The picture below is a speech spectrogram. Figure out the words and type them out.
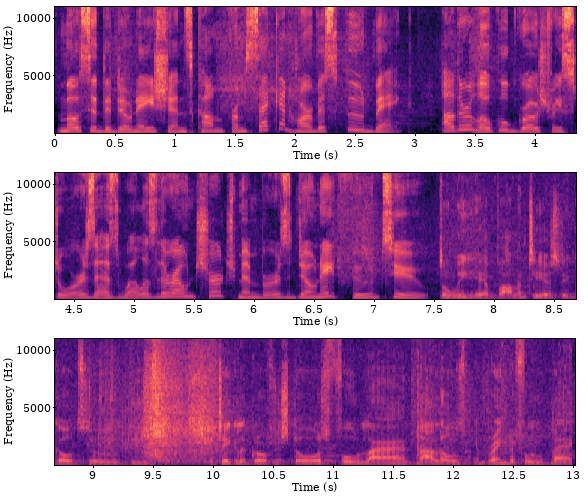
Most of the donations come from Second Harvest Food Bank. Other local grocery stores, as well as their own church members, donate food too. So we have volunteers to go to these particular grocery stores, food lines, buy those, and bring the food back.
